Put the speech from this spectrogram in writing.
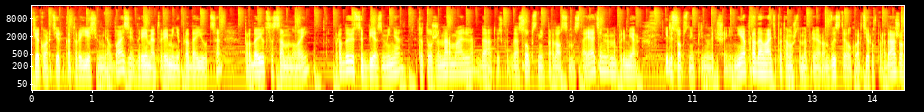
те квартиры, которые есть у меня в базе, время от времени продаются. Продаются со мной, продаются без меня, это тоже нормально, да, то есть когда собственник продал самостоятельно, например, или собственник принял решение не продавать, потому что, например, он выставил квартиру в продажу,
